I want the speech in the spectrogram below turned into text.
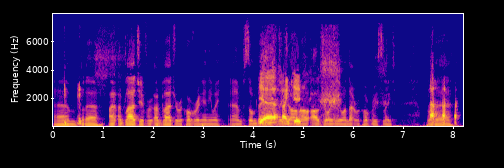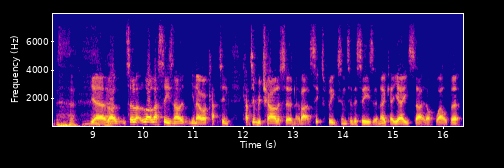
Um, but uh, I, I'm glad you I'm glad you're recovering anyway. Um, someday, Yeah, thank John, you. I'll, I'll join you on that recovery slate. But uh, Yeah, like, so like, like last season, I you know I captain captain Richarlison about six weeks into the season. Okay, yeah, he started off well, but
